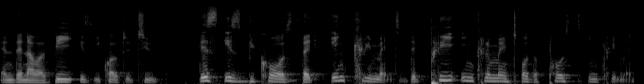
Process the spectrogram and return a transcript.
and then our B is equal to 2. This is because that increment, the pre-increment or the post-increment,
